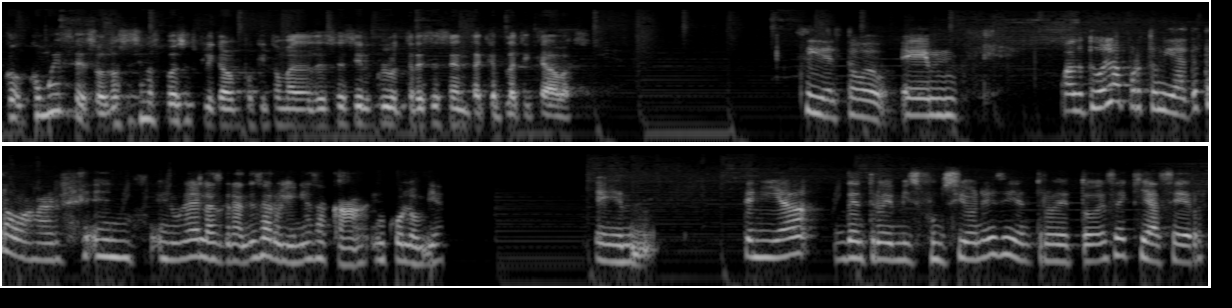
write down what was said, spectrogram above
¿Cómo, es eso? No sé si nos puedes explicar un poquito más de ese círculo 360 que platicabas. Sí, del todo. Em, cuando tuve la oportunidad de trabajar en, en, una de las grandes aerolíneas acá en Colombia, em, tenía dentro de mis funciones y dentro de todo ese quehacer,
